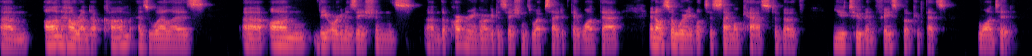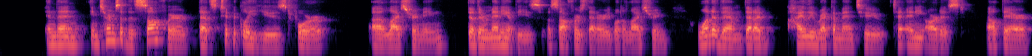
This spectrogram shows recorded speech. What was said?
um, on howlround.com as well as uh, on the organization's, um, the partnering organization's website if they want that. And also we're able to simulcast to both YouTube and Facebook if that's wanted. And then in terms of the software that's typically used for uh, live streaming, though there are many of these uh, softwares that are able to live stream, one of them that I highly recommend to, to any artist out there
